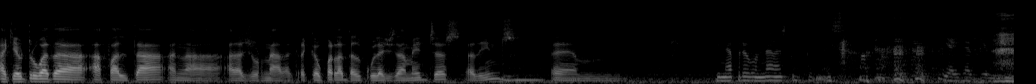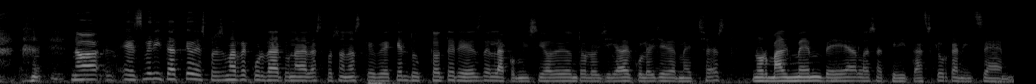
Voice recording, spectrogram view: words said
a qui heu trobat a, a faltar en la, a la jornada. Crec que heu parlat del Col·legi de Metges a dins. Eh, Quina pregunta més compromesa. No, és veritat que després m'ha recordat una de les persones que ve que el doctor Terés de la Comissió de Deontologia del Col·legi de Metges normalment ve a les activitats que organitzem.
